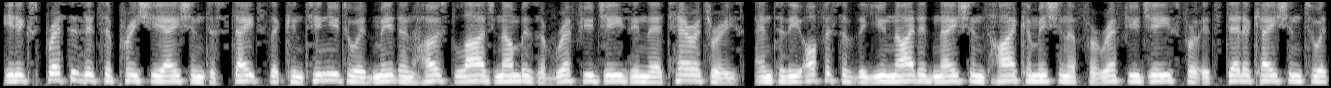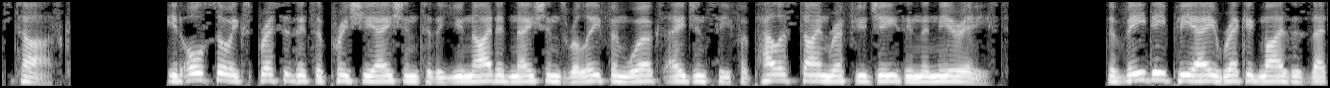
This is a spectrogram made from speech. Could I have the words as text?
It expresses its appreciation to states that continue to admit and host large numbers of refugees in their territories, and to the Office of the United Nations High Commissioner for Refugees for its dedication to its task. It also expresses its appreciation to the United Nations Relief and Works Agency for Palestine refugees in the Near East. The VDPA recognizes that,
